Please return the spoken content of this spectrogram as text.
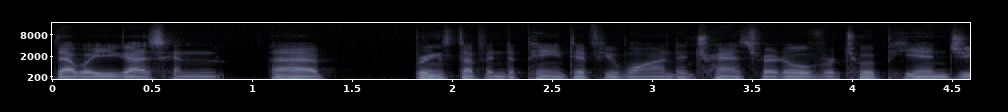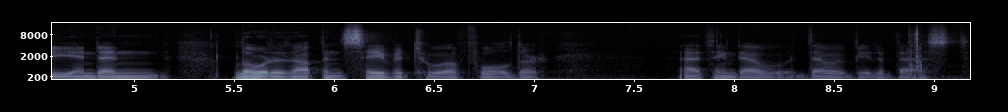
That way, you guys can uh, bring stuff into Paint if you want and transfer it over to a PNG and then load it up and save it to a folder. I think that would that would be the best.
